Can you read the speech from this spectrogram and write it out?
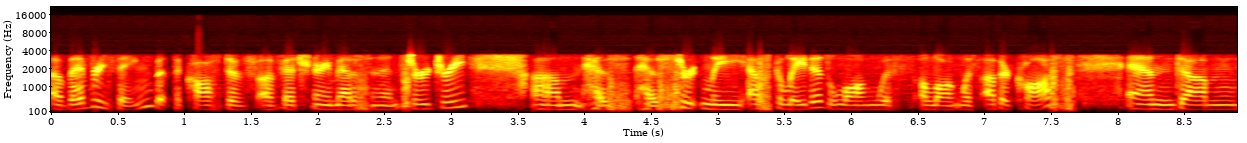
of everything, but the cost of, of veterinary medicine and surgery um, has has certainly escalated along with along with other costs. And um,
